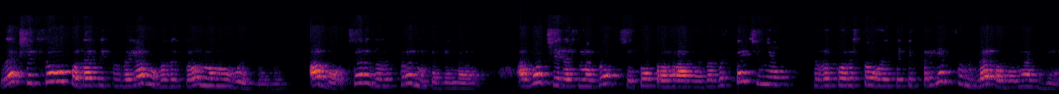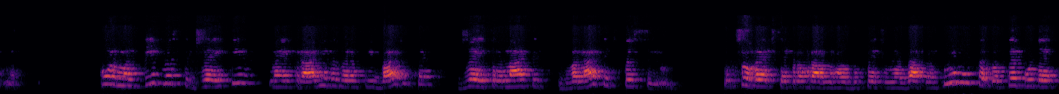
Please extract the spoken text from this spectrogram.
Легше всього подати цю заяву в електронному вигляді або через електронний кабінет, або через медок чи то програмне забезпечення, що використовується підприємством для подання звітності. Форма звітності JT на екрані, ви зараз її бачите, J13 12 107. Якщо версія програмного забезпечення завтра зміниться, то це буде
